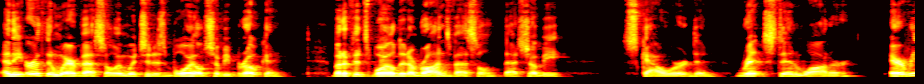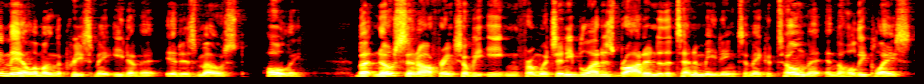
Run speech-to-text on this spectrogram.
And the earthenware vessel in which it is boiled shall be broken. But if it's boiled in a bronze vessel, that shall be scoured and rinsed in water. Every male among the priests may eat of it, it is most holy. But no sin offering shall be eaten from which any blood is brought into the tent of meeting to make atonement in the holy place.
